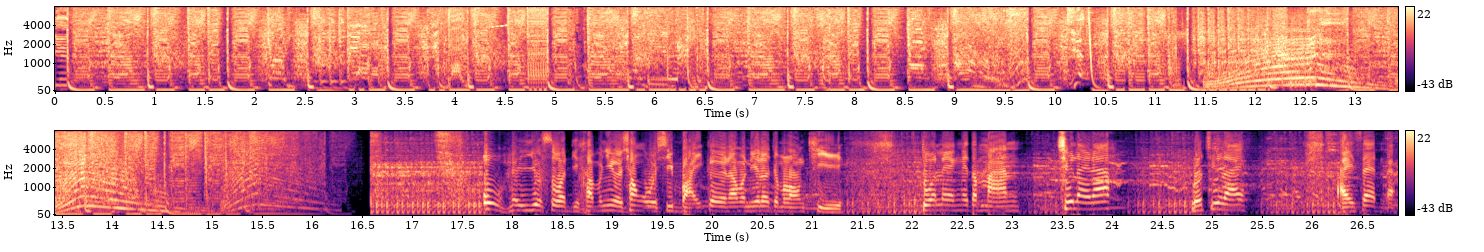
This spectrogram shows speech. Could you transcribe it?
โอ้เฮยโยสวัสดีครับวันนี้เราช่องโอชิไบเกอร์นะ วันนี้เราจะมาลองขี่ ตัวแรงในตำนาน ชื่ออะไรนะ รถชื่ออะไร i z นะ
